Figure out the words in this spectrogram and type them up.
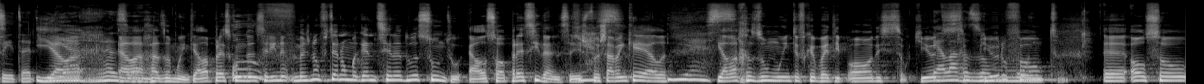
Twitter. E, ela, arrasou. ela arrasa muito. Ela aparece como Uf. dançarina, mas não fizeram uma grande cena do assunto. Ela só aparece e dança. E as pessoas sabem que é ela. Yes. E ela arrasou muito. Eu fiquei bem tipo, oh, this is so cute. Ela so arrasou beautiful. muito. Uh, also,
